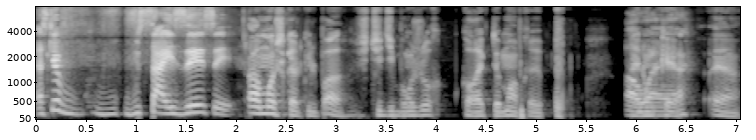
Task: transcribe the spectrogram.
Est-ce que vous, vous, vous sizez? C'est. Ah, moi, je calcule pas. Je te dis bonjour correctement après. pff, Ah I don't ouais, care. hein?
